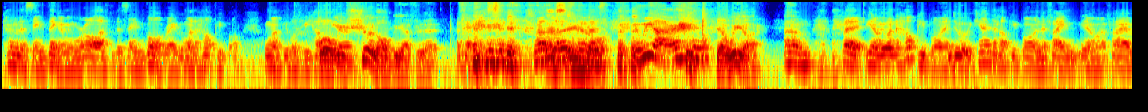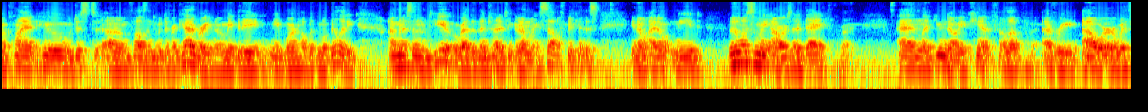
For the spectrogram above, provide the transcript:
kind of the same thing. I mean, we're all after the same goal, right? We want to help people. We want people to be healthier. Well, we should all be after that. Okay. well, that same goal. we are. yeah, we are. Um, but you know, we want to help people and do what we can to help people. And if I, you know, if I have a client who just um, falls into a different category, you know, maybe they need more help with mobility, I'm going to send them to you rather than try to take it on myself because, you know, I don't need. There's only so many hours in a day, Right. And like you know, you can't fill up every hour with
